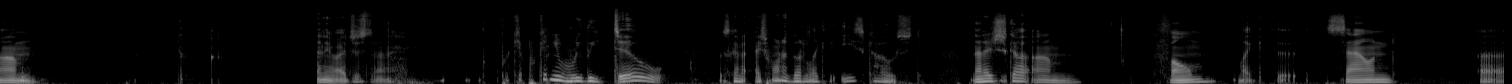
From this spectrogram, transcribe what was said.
um, anyway, I just uh, what can, what can you really do? This kind of I just want to go to like the East Coast, and I just got um, foam like uh, sound uh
